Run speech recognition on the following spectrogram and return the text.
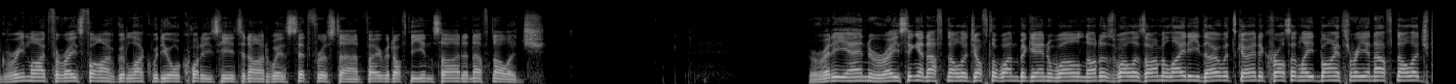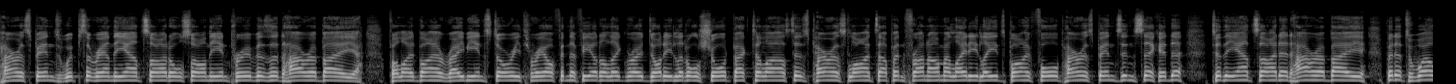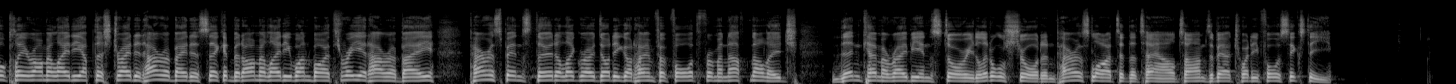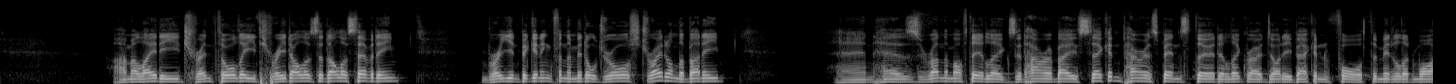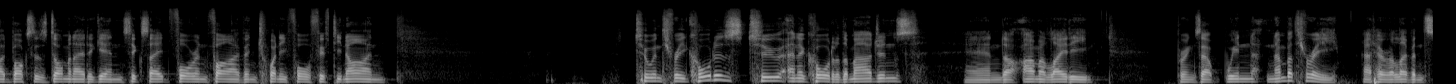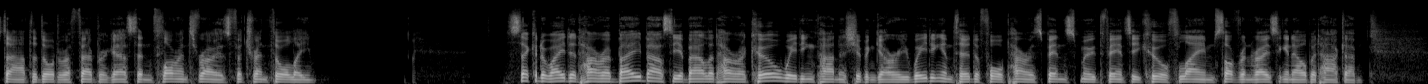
Green light for race five. Good luck with your quaddies here tonight. We're set for a start. Favourite off the inside, enough knowledge. Ready and racing. Enough knowledge off the one began well. Not as well as I'm a lady, though. It's going to cross and lead by three. Enough knowledge. Paris Benz whips around the outside. Also on the improvers at Hara Bay. Followed by Arabian Story. Three off in the field. Allegro Dotty. Little short back to last as Paris lights up in front. I'm a lady leads by four. Paris Benz in second. To the outside at Hara Bay. But it's well clear. I'm a lady up the straight at Hara Bay to second. But I'm a lady one by three at Hara Bay. Paris Benz third. Allegro Dotty got home for fourth from enough knowledge. Then came Arabian Story, Little Short, and Paris Lights at the towel. Time's about 24.60. I'm a lady. Trent Thorley, $3, $1.70. Brilliant beginning from the middle draw, straight on the bunny. And has run them off their legs at Hara Bay second. Paris Benz third. Allegro Dotty back and forth. The middle and wide boxes dominate again. 6, 8, 4 and 5 and 24.59. Two and three quarters, two and a quarter the margins. And uh, I'm a Lady brings up win number three at her 11th start, the daughter of Fabregas and Florence Rose for Trent Thorley. Second to eight at Hara Bay, Barcia Bale at Hara Curl, Weeding Partnership and Gary Weeding, and third to four Paris Benz Smooth Fancy Cool Flame, Sovereign Racing and Albert Harker.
